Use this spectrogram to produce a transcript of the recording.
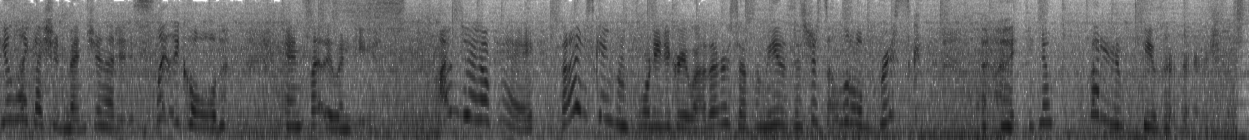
Feel like I should mention that it is slightly cold and slightly windy. I'm doing okay, but I just came from 40 degree weather, so for me this is just a little brisk. you know, better to be prepared.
